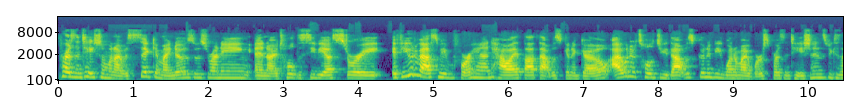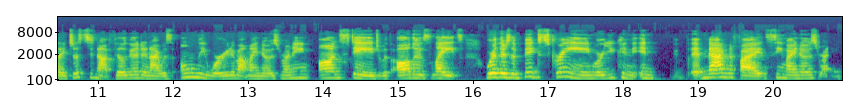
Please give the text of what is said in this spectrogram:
presentation when I was sick and my nose was running and I told the CVS story. If you would have asked me beforehand how I thought that was going to go, I would have told you that was going to be one of my worst presentations because I just did not feel good and I was only worried about my nose running on stage with all those lights where there's a big screen where you can in it magnified see my nose running.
